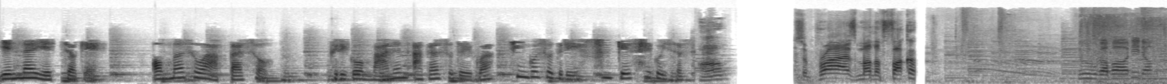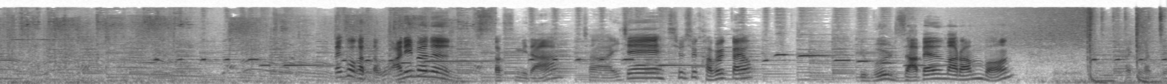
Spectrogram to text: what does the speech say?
옛날 옛적에 엄마 소와 아빠 소, 그리고 많은 아가 소들과 친구 소들이 함께 살고 있었어요. Huh? Surprise, motherfucker. 죽어버리렴 뗀거 같다고? 아니면은 맞습니다 자 이제 슬슬 가볼까요? 물 자벨마로 한번 맞지 맞지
